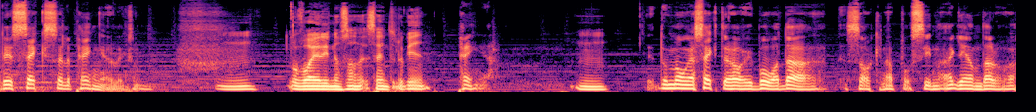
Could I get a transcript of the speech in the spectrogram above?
Det är sex eller pengar liksom. Mm. Och vad är det inom sci- scientologin? Pengar. Mm. De många sekter har ju båda sakerna på sin agenda då.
